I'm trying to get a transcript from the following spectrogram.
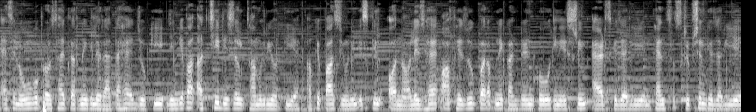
ऐसे लोगों को प्रोत्साहित करने के लिए रहता है, जो कि जिनके पास अच्छी डिजिटल सामग्री होती है। आपके पास यूनिक स्किल और नॉलेज है। आप फेसबुक पर अपने कंटेंट को इन स्ट्रीम एड्स के ज़रिए फ़ैन सब्सक्रिप्शन के ज़रिए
